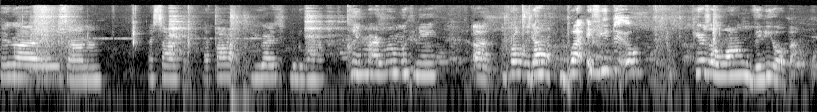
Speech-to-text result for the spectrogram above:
Hey guys, um, I saw, I thought you guys would want to clean my room with me. Uh, you probably don't, but if you do, here's a long video about that.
